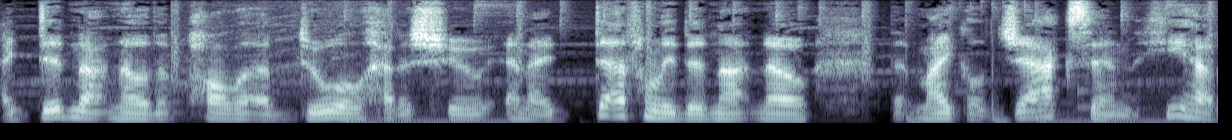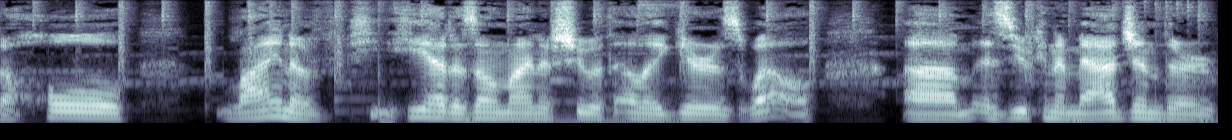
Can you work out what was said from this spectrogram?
I did not know that Paula Abdul had a shoe, and I definitely did not know that Michael Jackson, he had a whole line of, he, he had his own line of shoe with LA Gear as well. Um, as you can imagine, they're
